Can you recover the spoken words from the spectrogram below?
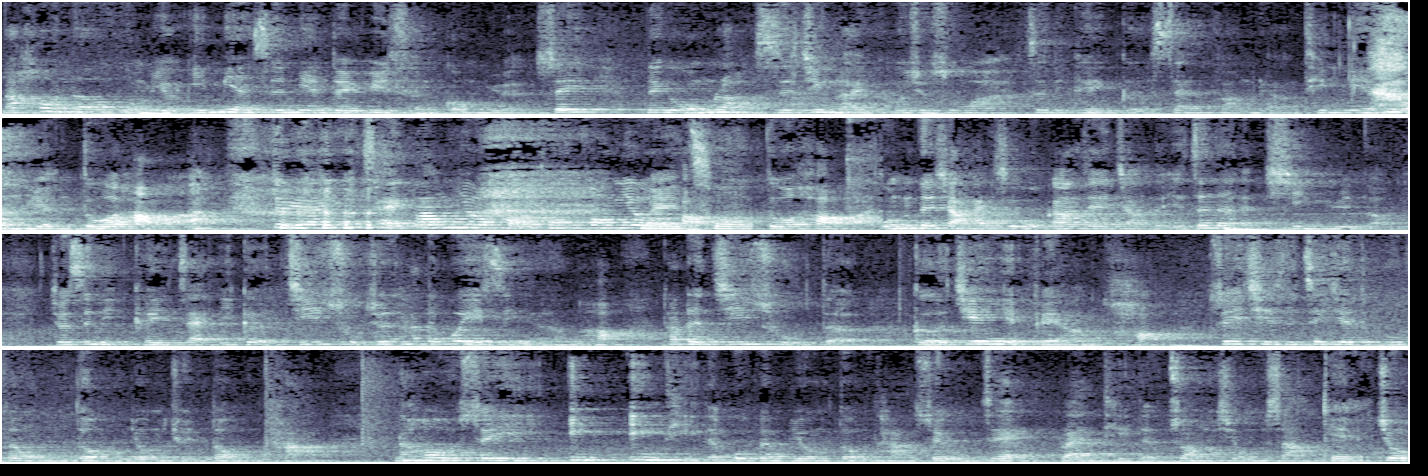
然后呢，我们有一面是面对玉成公园，所以那个我们老师进来以后就说：“哇，这里可以隔三房两厅面公园，多好啊！” 对啊，又采光又好，通风又好，没错多好啊！我们的小孩子，我刚刚在讲的，也真的很幸运哦。就是你可以在一个基础，就是它的位置也很好，它的基础的隔间也非常好，所以其实这些部分我们都不用去动它。然后，所以硬硬体的部分不用动它，所以我们在软体的装修上对。就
